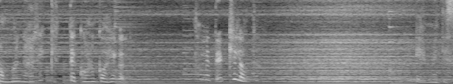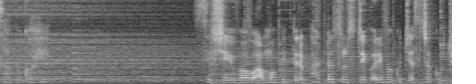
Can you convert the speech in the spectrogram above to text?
आम ना के कौन कहगल तुम देख लो सब कही से शिव आम भितर फाट सृष्टि करने को चेष्टा कर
